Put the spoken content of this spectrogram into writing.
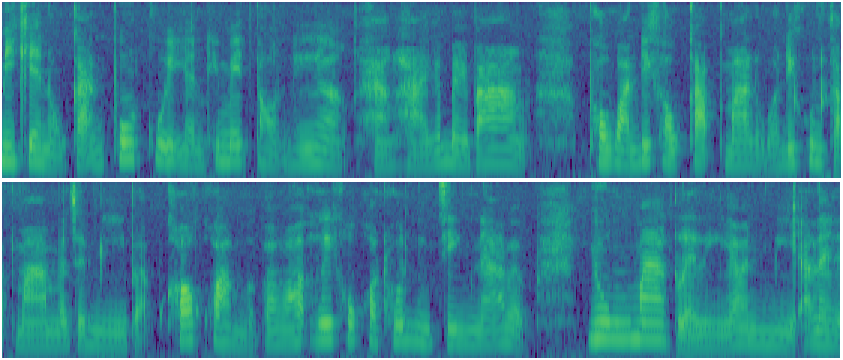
มีเกณฑ์ของการพูดคุยกันที่ไม่ต่อเนื่อง ห่างหายกันไปบ้าง พอวันที่เขากลับมาหรือวันที่คุณกลับมา มันจะมีแบบข้อความเหมือนประมาณว่าเฮ้ยเขาขอโทษจริง ๆ นะ แบบยุ่งมากเลยอะไรเงี้ยมันมีอะไรห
